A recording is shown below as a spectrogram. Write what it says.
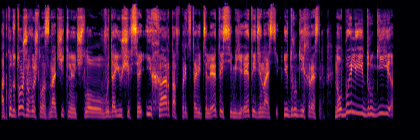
откуда тоже вышло значительное число выдающихся и хартов, представителей этой семьи, этой династии, и других рестлеров. Но были и другие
